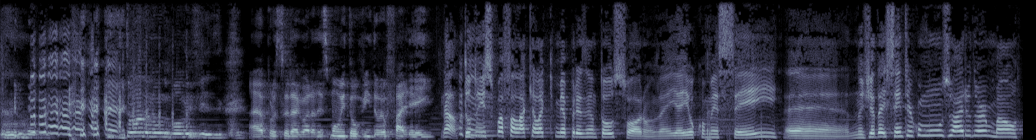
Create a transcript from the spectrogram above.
Todo mundo bom em física. Aí a professora agora, nesse momento, ouvindo, eu falhei. Não, tudo isso pra falar que ela que me apresentou os fóruns, né? E aí eu comecei é, no Jedi Center como um usuário normal.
